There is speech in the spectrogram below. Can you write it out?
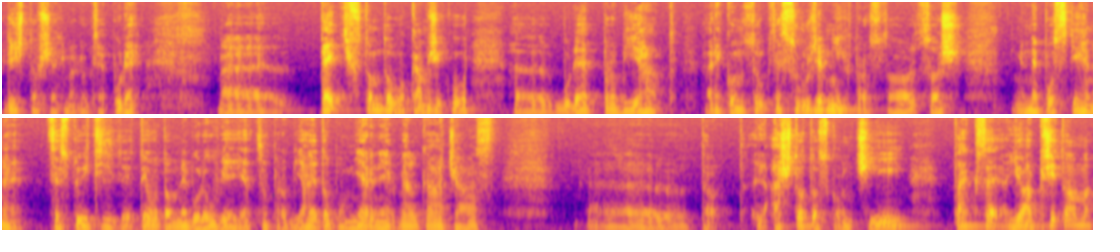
když to všechno dobře půjde. Eh, teď v tomto okamžiku bude probíhat rekonstrukce služebních prostor, což nepostihne cestující ty, o tom nebudou vědět, co probíhá. Je to poměrně velká část. Eh, až toto skončí, tak se, jo a přitom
